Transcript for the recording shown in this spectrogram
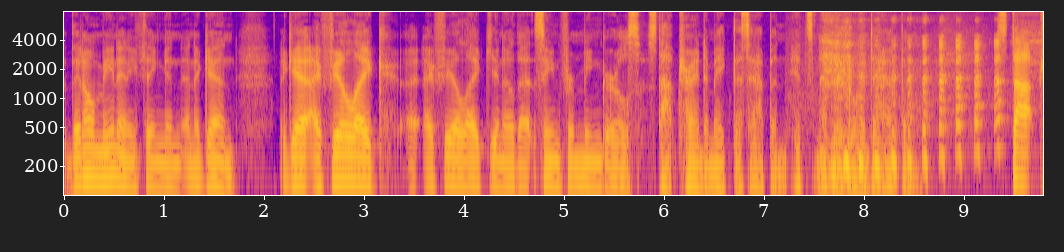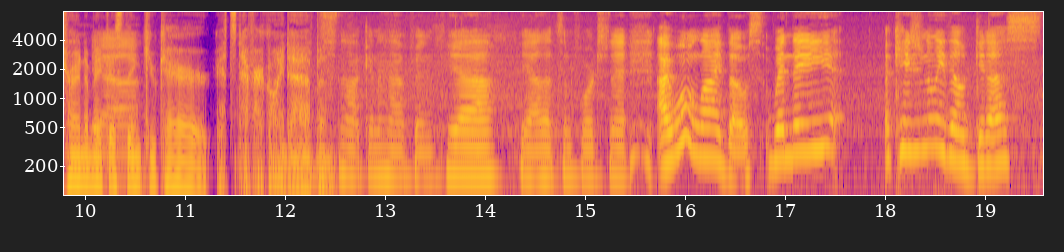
they don't mean anything. And and again, again, I feel like I- feel like you know that scene from Mean Girls. Stop trying to make this happen. It's never going to happen. Stop trying to make us think you care. It's never going to happen. It's not gonna happen. Yeah, yeah, that's unfortunate. I won't lie though. s- When they occasionally they'll get us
